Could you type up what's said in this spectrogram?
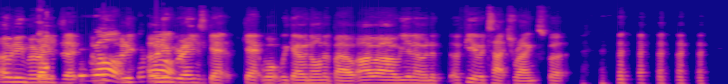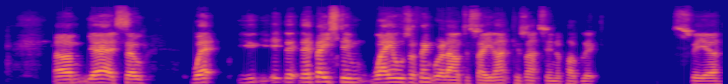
Only Marines, are, get only, only. Marines get get what we're going on about. Oh, well, you know, and a, a few attached ranks, but um, yeah. So where you they're based in Wales, I think we're allowed to say that because that's in the public sphere.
